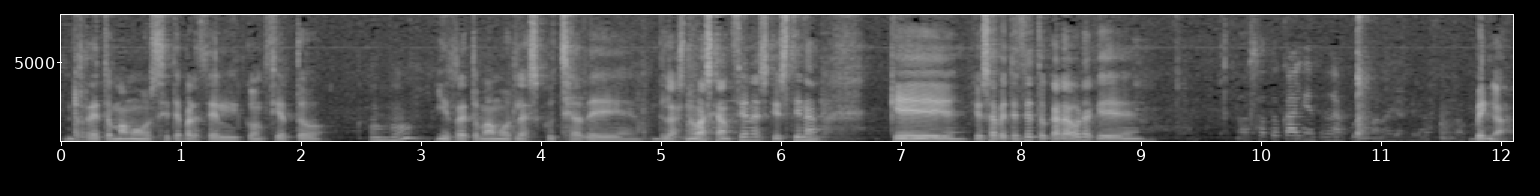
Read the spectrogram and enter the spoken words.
retomamos, si te parece, el concierto Ujú. y retomamos la escucha de, de las nuevas canciones. Cristina, ¿qué, qué os apetece tocar ahora? Que Vamos a tocar alguien la culpa, ¿no? Venga.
